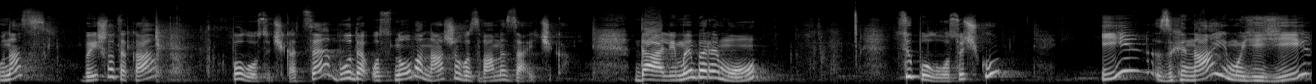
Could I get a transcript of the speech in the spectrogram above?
У нас вийшла така полосочка. Це буде основа нашого з вами зайчика. Далі ми беремо цю полосочку і згинаємо її,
